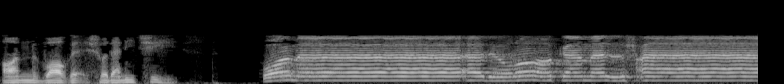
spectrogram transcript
آن واقع شدنی چیست؟ وما ادراك ما الحاقه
